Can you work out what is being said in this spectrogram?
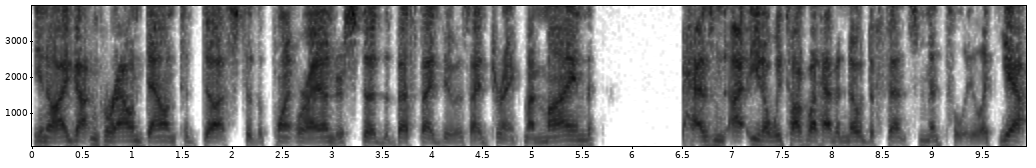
You know, I gotten ground down to dust to the point where I understood the best I do is I drink. My mind has, I, you know, we talk about having no defense mentally. Like, yeah,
